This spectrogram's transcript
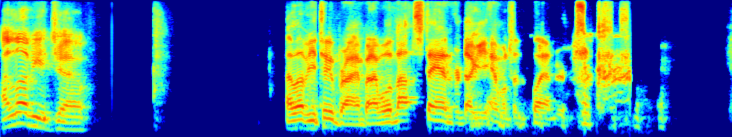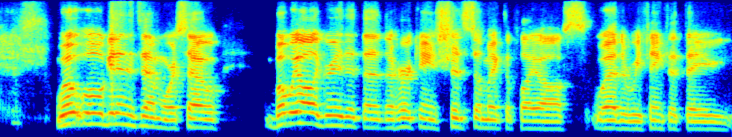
I love you, Joe. I love you too, Brian, but I will not stand for Dougie Hamilton slander. we'll we'll get into that more. So, but we all agree that the the Hurricanes should still make the playoffs, whether we think that they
